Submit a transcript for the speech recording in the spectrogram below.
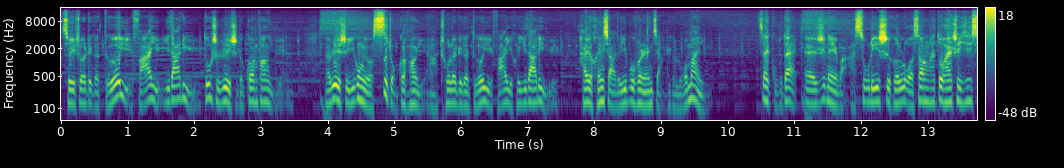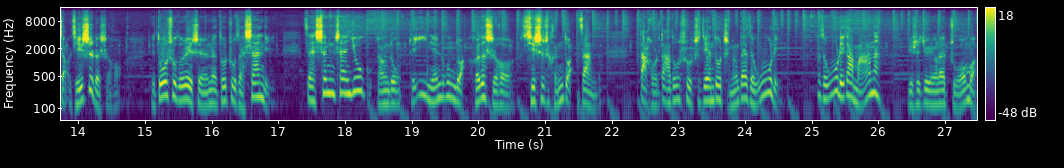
所以说，这个德语、法语、意大利语都是瑞士的官方语言。那瑞士一共有四种官方语言啊，除了这个德语、法语和意大利语，还有很小的一部分人讲这个罗曼语。在古代，呃，日内瓦、苏黎世和洛桑还都还是一些小集市的时候，也多数的瑞士人呢都住在山里，在深山幽谷当中。这一年中暖和的时候其实是很短暂的，大伙儿大多数时间都只能待在屋里。那在屋里干嘛呢？于是就用来琢磨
